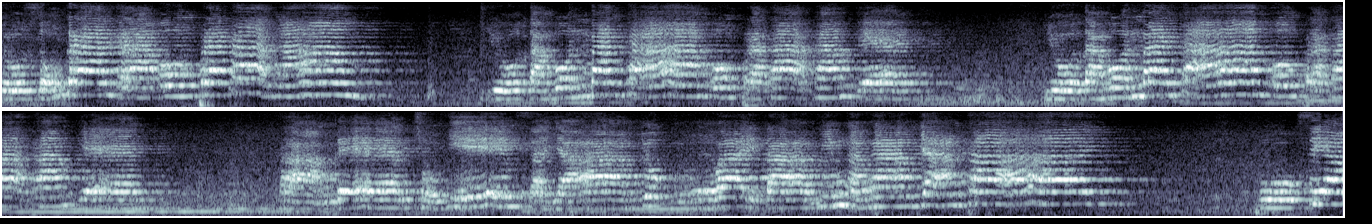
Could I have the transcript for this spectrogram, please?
ตรุสงกรานกราองค์พระธาตุงาม อยู่ตำบลบ้านขามองพระธาตุขามแก่อยู่ตำบลบ้านขามองพระธาตุขามแก่ต่างแดนชมยิ้มสยามยกมืไหวตามยิ้มงามงามอย่างไทยผูกเสี้ยว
